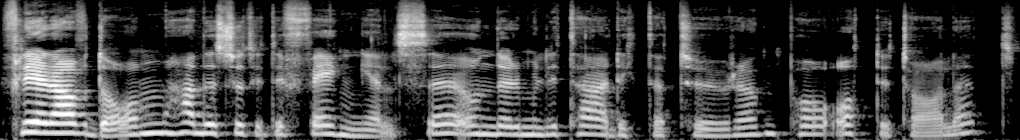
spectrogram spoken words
Flera av dem hade suttit i fängelse under militärdiktaturen på 80-talet.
